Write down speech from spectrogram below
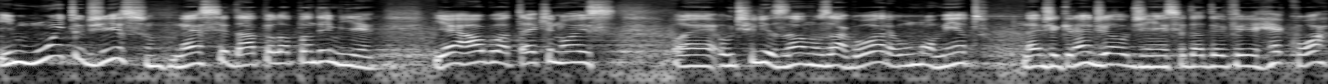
E muito disso né, se dá pela pandemia. E é algo até que nós é, utilizamos agora, um momento né, de grande audiência da TV Record,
